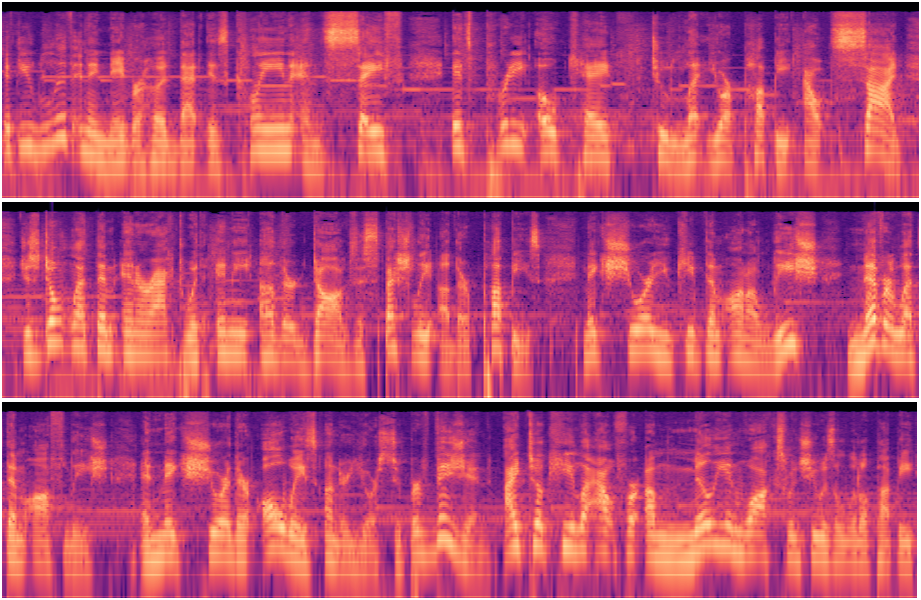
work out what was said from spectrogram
if you live in a neighborhood that is clean and safe, it's pretty okay to let your puppy outside. Just don't let them interact with any other dogs, especially other puppies. Make sure you keep them on a leash, never let them off leash, and make sure they're always under your supervision. I took Hila out for a million walks when she was a little puppy.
